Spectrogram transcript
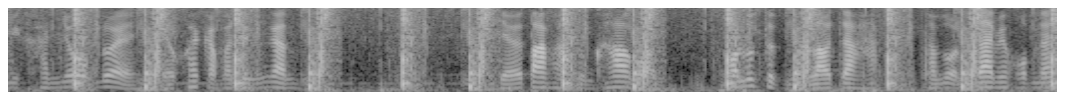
มีคันโยกด้วย เดี๋ยวค่อยกลับมาดึงกัน เดี๋ยวตามหาถุงข้าวก่อน เพราะรู้สึกเหมือนเราจะสำรวจได้ไม่ครบนะ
